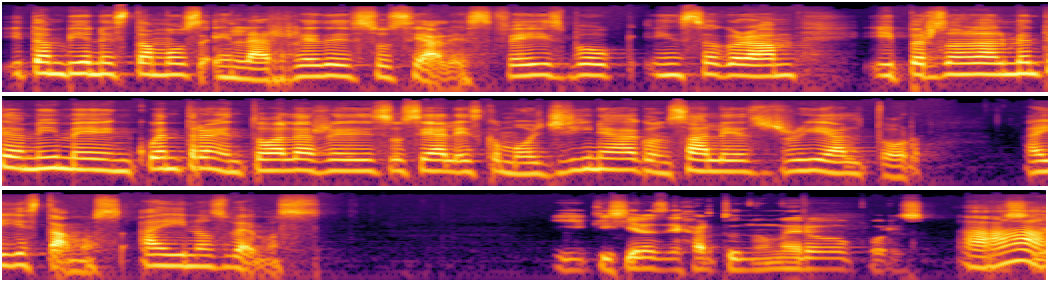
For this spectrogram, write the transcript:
y también estamos en las redes sociales, Facebook, Instagram y personalmente a mí me encuentran en todas las redes sociales como Gina González Realtor. Ahí estamos, ahí nos vemos. ¿Y quisieras dejar tu número por, ah,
